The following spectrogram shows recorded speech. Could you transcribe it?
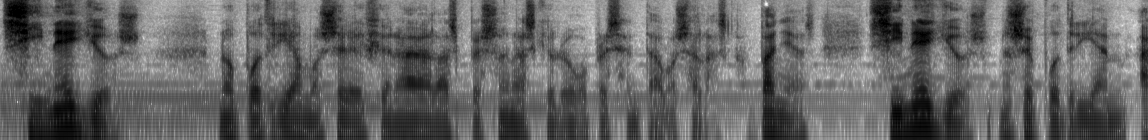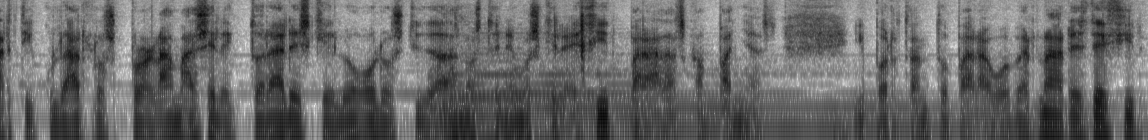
sin ellos no podríamos seleccionar a las personas que luego presentamos a las campañas. Sin ellos no se podrían articular los programas electorales que luego los ciudadanos tenemos que elegir para las campañas y por tanto para gobernar. Es decir,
